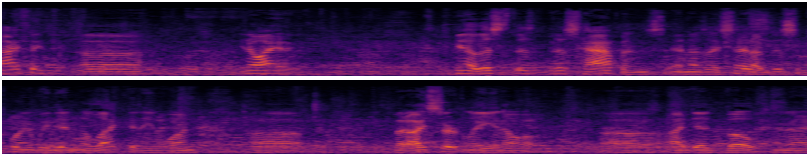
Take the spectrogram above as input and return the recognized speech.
and I think, uh, you know, I, you know, this, this this happens, and as I said, I'm disappointed we didn't elect anyone. Uh, but I certainly, you know, uh, I did vote, and I,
